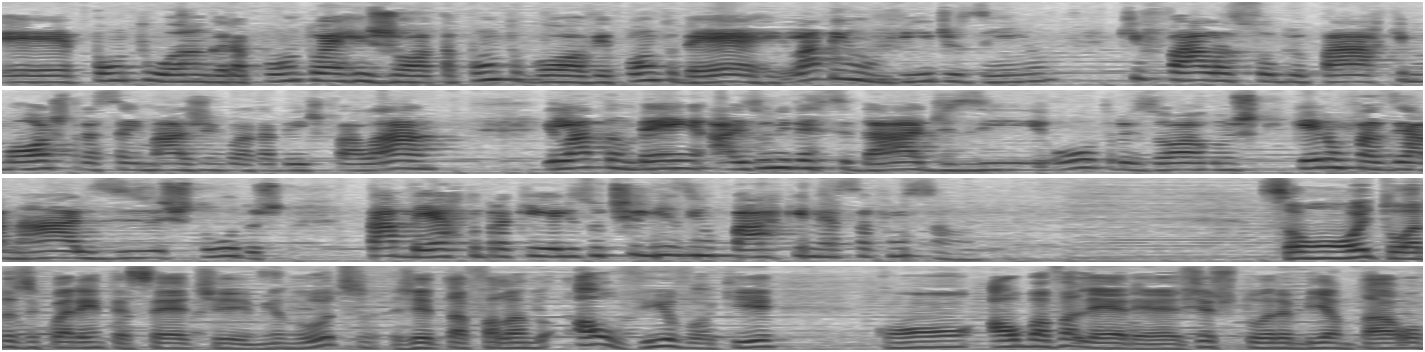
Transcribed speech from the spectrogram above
é, .angra.rj.gov.br, lá tem um videozinho que fala sobre o parque, mostra essa imagem que eu acabei de falar. E lá também as universidades e outros órgãos que queiram fazer análises, estudos, está aberto para que eles utilizem o parque nessa função. São 8 horas e 47 minutos. A gente está falando ao vivo aqui com Alba Valéria, é gestora ambiental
